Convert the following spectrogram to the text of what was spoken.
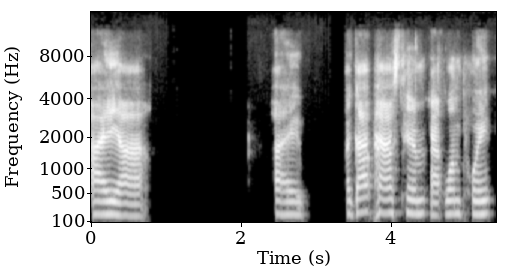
I uh I I got past him at one point.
